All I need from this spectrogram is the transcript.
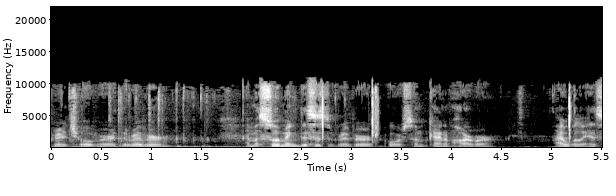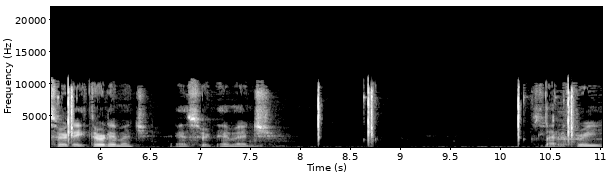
Bridge over the river. I'm assuming this is a river or some kind of harbor. I will insert a third image. Insert image. Slider 3.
